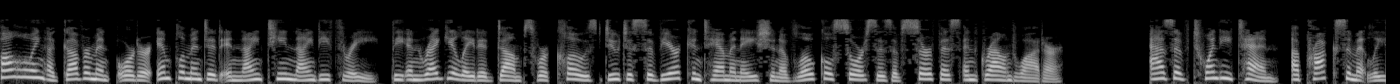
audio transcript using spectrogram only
Following a government order implemented in 1993, the unregulated dumps were closed due to severe contamination of local sources of surface and groundwater. As of 2010, approximately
